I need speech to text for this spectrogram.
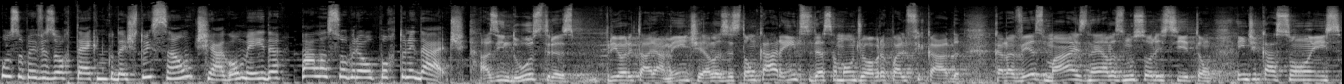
O supervisor técnico da instituição, Tiago Almeida, fala sobre a oportunidade. As indústrias, prioritariamente, elas estão carentes dessa mão de obra qualificada. Cada vez mais, né, elas nos solicitam indicações,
